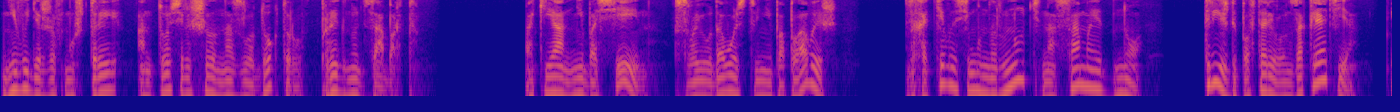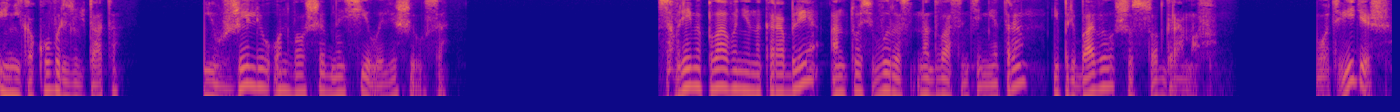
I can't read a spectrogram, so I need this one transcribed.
Не выдержав муштры, Антось решил на зло доктору прыгнуть за борт. Океан не бассейн, в свое удовольствие не поплаваешь. Захотелось ему нырнуть на самое дно. Трижды повторил он заклятие, и никакого результата. Неужели он волшебной силы лишился? За время плавания на корабле Антось вырос на два сантиметра и прибавил 600 граммов. Вот видишь,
